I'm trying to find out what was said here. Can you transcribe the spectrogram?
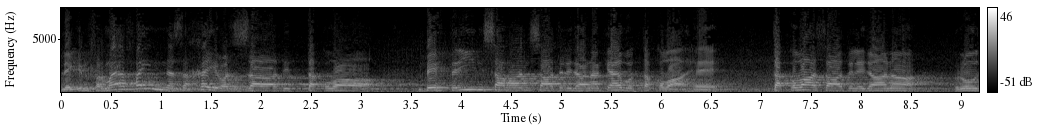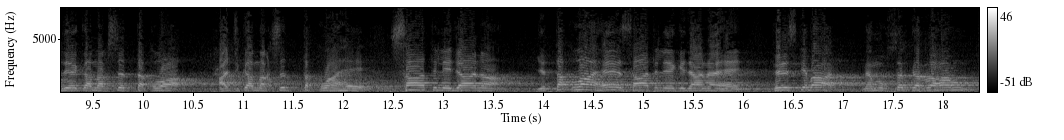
لیکن فرمایا، فَإِنَّ خَيْرَ الزَّادِ التَّقْوَى۔ بہترین سامان ساتھ لے جانا کیا ہے؟ وہ تقوا ہے۔ تقوا ساتھ لے جانا، روزے کا مقصد تقوا حج کا مقصد تقوا ہے۔ ساتھ لے جانا، یہ تقوا ہے، ساتھ لے کے جانا ہے۔ پھر اس کے بعد میں مختصر کر رہا ہوں۔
